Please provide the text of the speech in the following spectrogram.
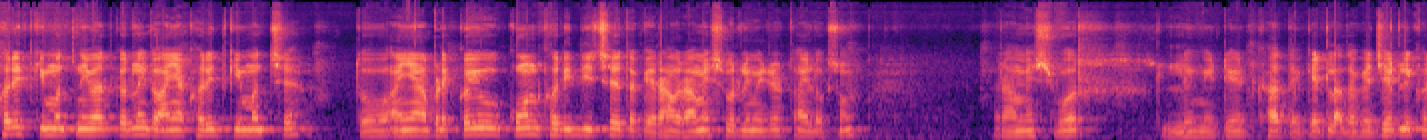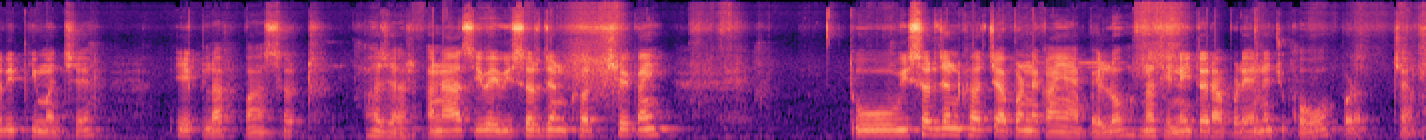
ખરીદ કિંમતની વાત કરી લઈએ તો અહીંયા ખરીદ કિંમત છે. તો અહીંયા આપણે કયું કોણ ખરીદી છે? તો કે રામેશ્વર લિમિટેડ, તો અહીં લખશું. રામેશ્વર લિમિટેડ ખાતે કેટલા? તો કે જેટલી ખરીદ કિંમત છે? એક લાખ પાસઠ હજાર. અને આ સિવાય વિસર્જન ખર્ચ છે કાંઈ? તો વિસર્જન ખર્ચ આપણને કાંઈ આપેલો નથી, નહીંતર આપણે એને ચૂકવવો પડે. ચાલો.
